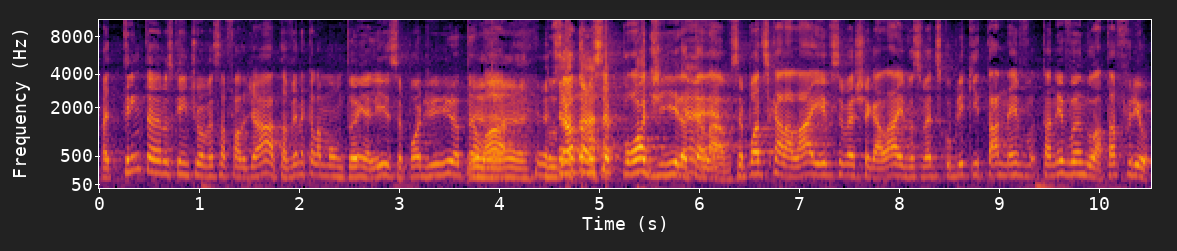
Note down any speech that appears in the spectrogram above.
faz 30 anos que a gente ouve essa fala de, ah, tá vendo aquela montanha ali? Você pode ir até lá. No Zelda você pode ir até lá. Você pode escalar lá e aí você vai chegar lá e você vai descobrir que tá, nev tá nevando lá, tá frio.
